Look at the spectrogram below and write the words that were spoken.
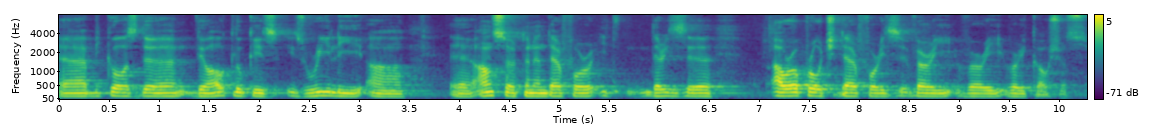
uh, because the, the outlook is, is really uh, uh, uncertain and therefore it, there is a, our approach therefore is very, very, very cautious.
